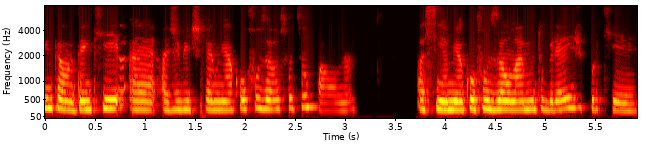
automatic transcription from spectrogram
Então, eu tenho que é, admitir a minha confusão, eu sou de São Paulo, né? Assim, a minha confusão lá é muito grande, porque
